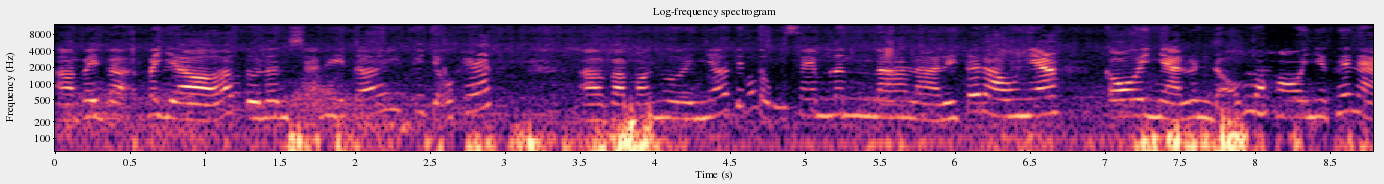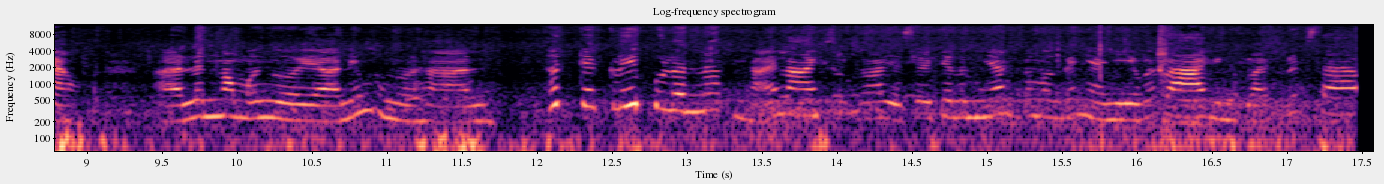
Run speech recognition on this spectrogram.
À, bây giờ bây giờ tụi Linh sẽ đi tới cái chỗ khác. À, và mọi người nhớ tiếp tục xem Linh là đi tới đâu nha. Coi nhà Linh đổ mồ hôi như thế nào. À, Linh mong mọi người nếu mọi người à, thích cái clip của Linh á, thì hãy like, subscribe và share cho Linh nhé. Cảm ơn cả nhà nhiều. Bye bye. Hẹn gặp lại clip sau.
